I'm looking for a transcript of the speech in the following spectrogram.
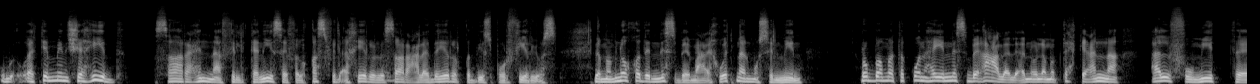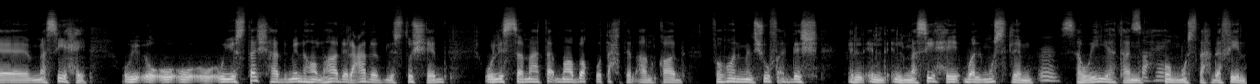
ولكن من شهيد. صار عندنا في الكنيسة في القصف الأخير اللي صار على دير القديس بورفيريوس لما بناخذ النسبة مع إخوتنا المسلمين ربما تكون هي النسبة أعلى لأنه لما بتحكي عنا 1100 آه، مسيحي ويستشهد منهم هذا العدد اللي استشهد ولسه ما ت- ما بقوا تحت الأنقاض فهون بنشوف قديش ال- ال- المسيحي والمسلم. سوية صحيح. هم مستهدفين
